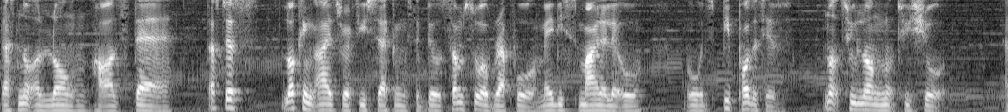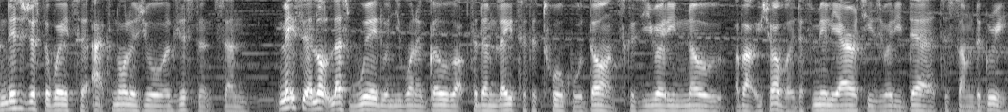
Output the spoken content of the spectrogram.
that's not a long hard stare, that's just locking eyes for a few seconds to build some sort of rapport, maybe smile a little or just be positive, not too long, not too short. And this is just a way to acknowledge your existence and makes it a lot less weird when you want to go up to them later to talk or dance because you already know about each other. The familiarity is already there to some degree.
